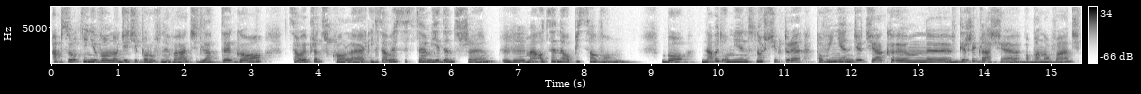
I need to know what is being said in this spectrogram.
Absolutnie nie wolno dzieci porównywać, dlatego całe przedszkole i cały system 1-3 mhm. ma ocenę opisową. Bo nawet umiejętności, które powinien dzieciak w pierwszej klasie opanować,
